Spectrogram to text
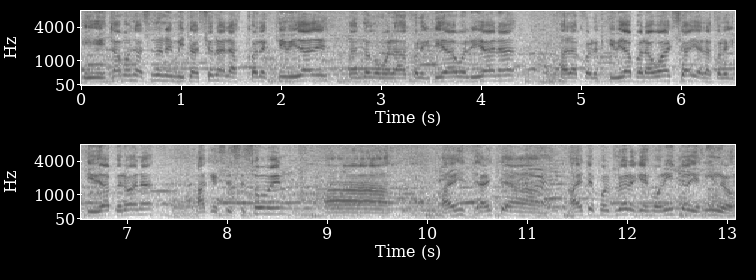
Y estamos haciendo una invitación a las colectividades, tanto como la colectividad boliviana, a la colectividad paraguaya y a la colectividad peruana, a que se, sumen a, este, este, a, este, folclore que es bonito y es lindo.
